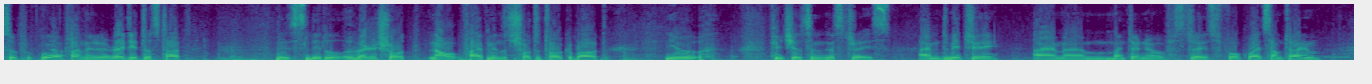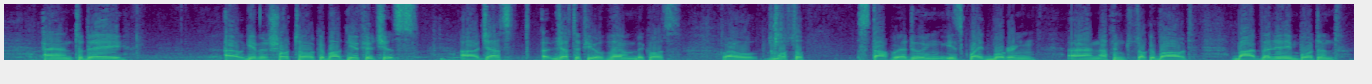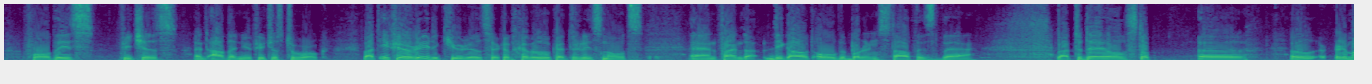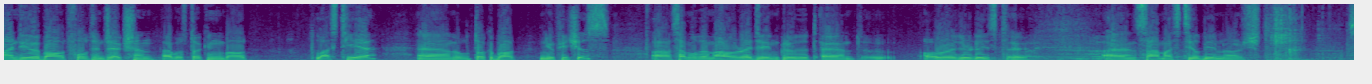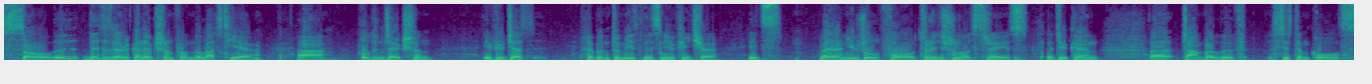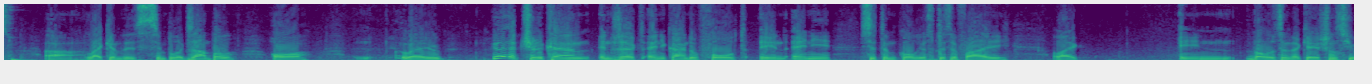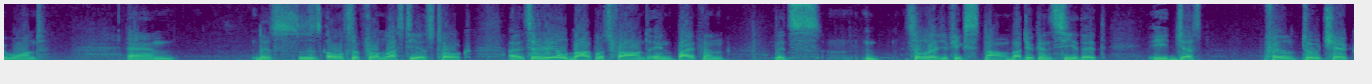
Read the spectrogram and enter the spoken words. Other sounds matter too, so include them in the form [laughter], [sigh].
So we are finally ready to start this little, very short, now five minutes short to talk about new [laughs] features in the Strace. I'm Dmitry. I'm a maintainer of Strace for quite some time, and today I'll give a short talk about new features, uh, just uh, just a few of them because, well, most of stuff we are doing is quite boring and nothing to talk about, but very important for these features and other new features to work. But if you're really curious, you can have a look at release notes and find dig out all the boring stuff is there. But today I'll stop. Uh, I'll remind you about fault injection. I was talking about last year, and we'll talk about new features. Uh, some of them are already included and uh, already released, uh, and some are still being merged. So uh, this is a recollection from the last year. Fault injection. If you just happen to miss this new feature, it's very unusual for traditional strace that you can uh, tamper with system calls, uh, like in this simple example, or where you, you actually can inject any kind of fault in any system call you specify, like in those invocations you want. And this is also from last year's talk. Uh, it's a real bug was found in Python that's it's already fixed now, but you can see that it just failed to check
